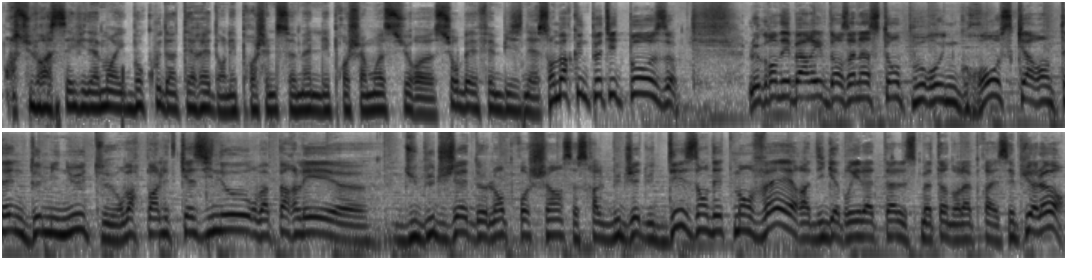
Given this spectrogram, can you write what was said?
On suivra ça évidemment avec beaucoup d'intérêt dans les prochaines semaines, les prochains mois sur, euh, sur BFM Business. On marque une petite pause. Le grand débat arrive dans un instant pour une grosse quarantaine de minutes. On va reparler de casino, on va parler euh, du budget de l'an prochain. Ça sera le budget du désendettement vert, a dit Gabriel Attal ce matin dans la presse. Et puis alors,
